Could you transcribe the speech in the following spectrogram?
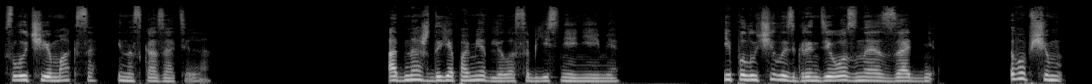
в случае Макса — иносказательно. Однажды я помедлила с объяснениями. И получилась грандиозная задня... В общем,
